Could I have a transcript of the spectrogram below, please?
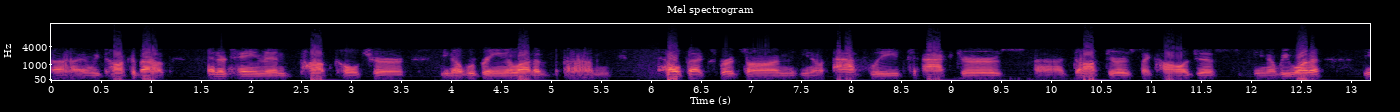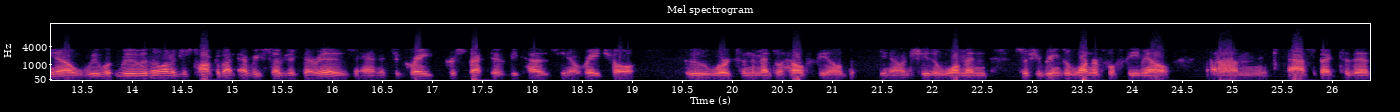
uh, and we talk about entertainment, pop culture. You know, we're bringing a lot of um, health experts on. You know, athletes, actors, uh, doctors, psychologists. You know, we want to you know, we we really want to just talk about every subject there is, and it's a great perspective because you know Rachel, who works in the mental health field, you know, and she's a woman, so she brings a wonderful female um, aspect to this.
